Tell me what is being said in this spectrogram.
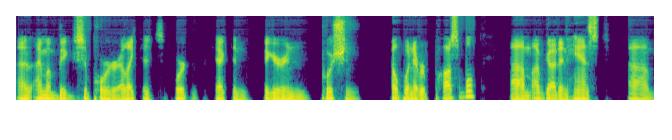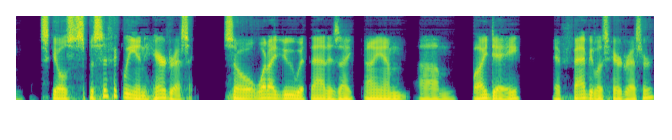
I I'm a big supporter. I like to support and protect and figure and push and help whenever possible. Um, I've got enhanced um, skills specifically in hairdressing. So what I do with that is I I am um, by day a fabulous hairdresser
